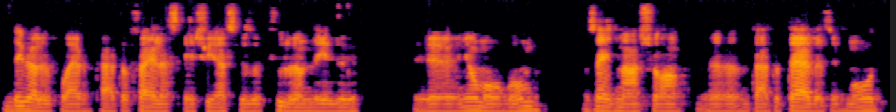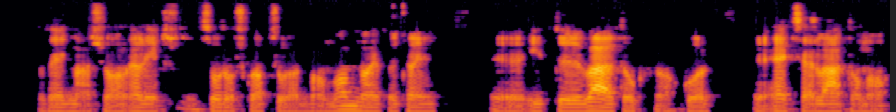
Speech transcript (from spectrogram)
developer, tehát a fejlesztési eszközök külön lévő nyomógomb az egymással, tehát a tervező mód az egymással elég szoros kapcsolatban van, majd hogyha én itt váltok, akkor egyszer látom a,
